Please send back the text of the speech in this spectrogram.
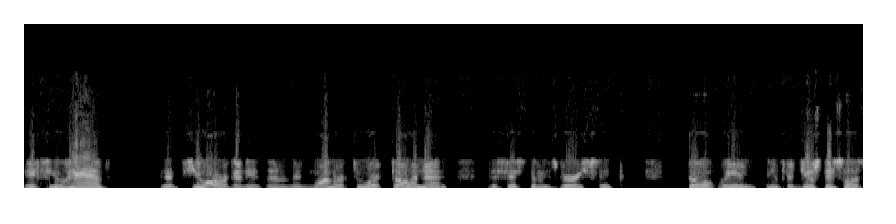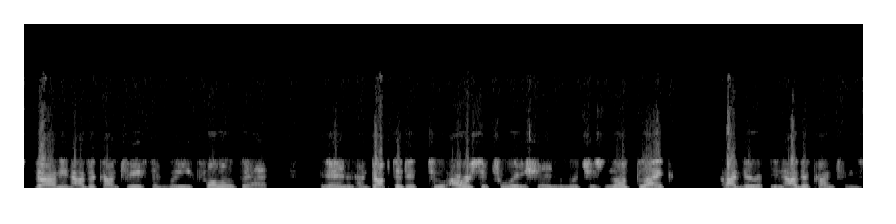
If you have a few organisms and one or two are dominant, the system is very sick. So we introduced, this was done in other countries, and we followed that and adopted it to our situation, which is not like other in other countries.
